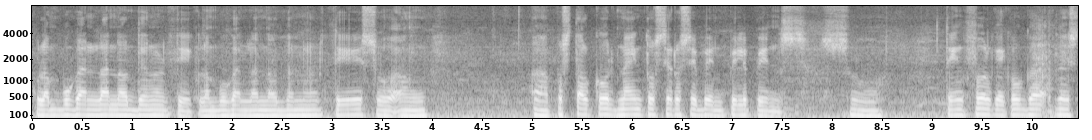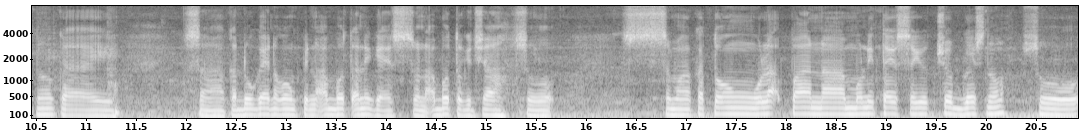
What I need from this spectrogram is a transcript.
Kulambugan Lanao del Norte Kulambugan Lanao del Norte. So ang ah, postal code 9207 Philippines. So thankful kay ko ga- guys no? Kay sa kadugay na kong pinaabot ani guys. So naabot gid siya. So sa mga katong wala pa na monetize sa YouTube guys no? So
